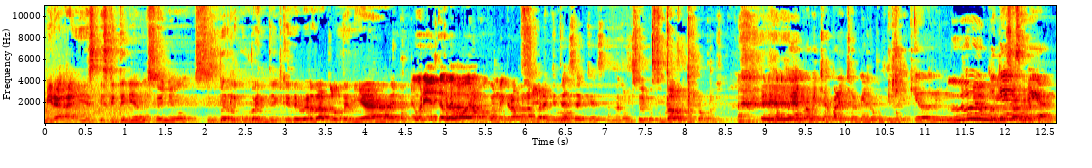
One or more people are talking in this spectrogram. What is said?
Mira, es, es que tenía un sueño súper recurrente que de verdad lo tenía. Uriel, te voy a mover un poco el micrófono Sí, para que te acerques. Ajá. No estoy acostumbrado a los micrófonos. voy a Eh, aprovechar para echarme lo último que queda de... Uh, ¿Tú de tienes, amiga?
